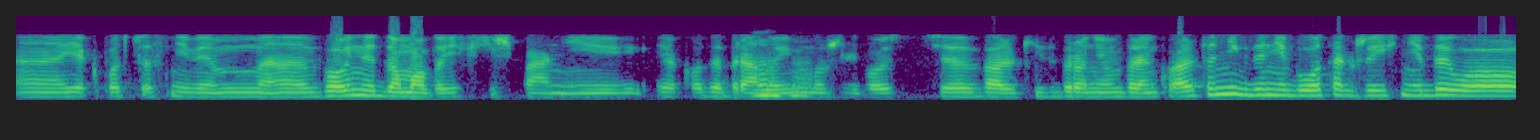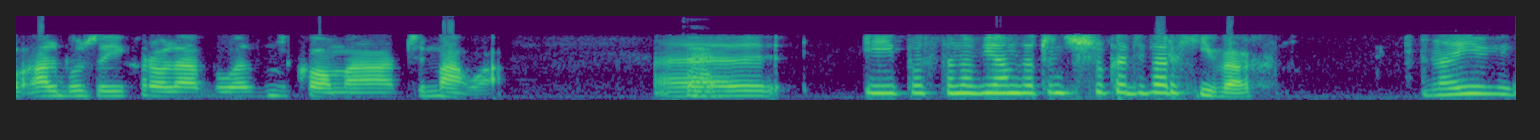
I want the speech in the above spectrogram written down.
e, jak podczas, nie wiem, e, wojny domowej w Hiszpanii, jak odebrano mhm. im możliwość walki z bronią w ręku, ale to nigdy nie było tak, że ich nie było, albo że ich rola była znikoma czy mała. Tak. I postanowiłam zacząć szukać w archiwach. No i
